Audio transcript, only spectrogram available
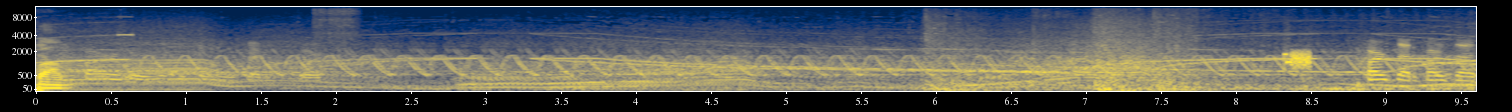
bump. car or is it the second car? Car's dead, car's dead.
